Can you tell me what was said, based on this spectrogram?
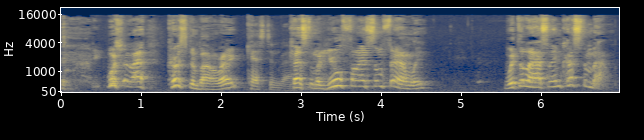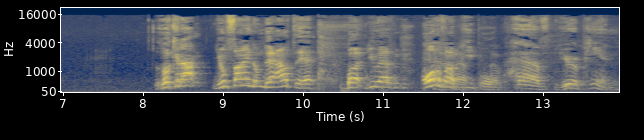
What's your last? Kirstenbaum, right? Kestenbaum. Kestenbaum. You'll find some family with the last name Kirstenbaum. Look it up. You'll find them. They're out there. But you have all of our know. people have European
